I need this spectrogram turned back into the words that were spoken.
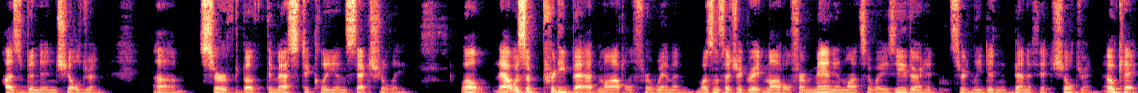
husband and children, um, served both domestically and sexually. Well, that was a pretty bad model for women. It wasn't such a great model for men in lots of ways either, and it certainly didn't benefit children. Okay,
